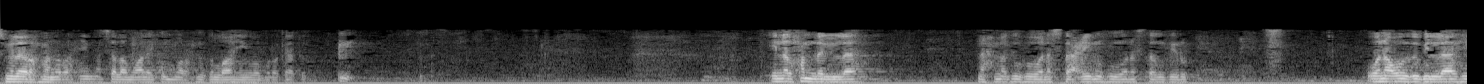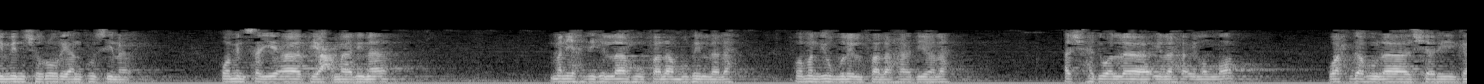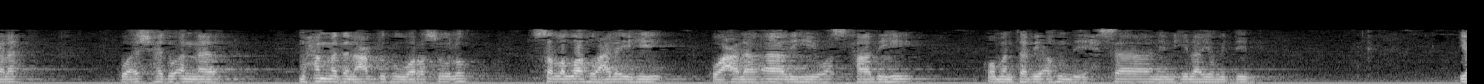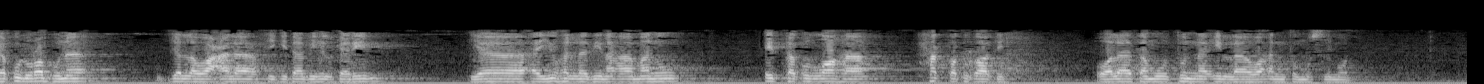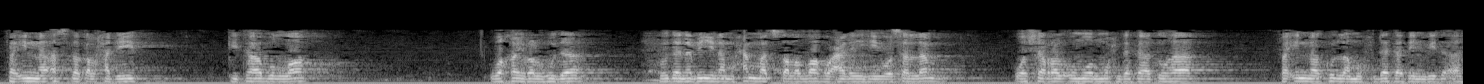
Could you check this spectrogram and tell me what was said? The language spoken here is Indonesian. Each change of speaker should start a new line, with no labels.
Bismillahirrahmanirrahim. Assalamualaikum warahmatullahi wabarakatuh. Innal hamdalillah nahmaduhu wa nasta'inuhu wa nastaghfiruh. Wa na'udzu billahi min shururi anfusina wa min sayyiati a'malina. Man yahdihillahu fala mudilla lahu wa man yudlil fala hadiya. Ashhadu an la ilaha illallah wahdahu la syarika وأشهد أن محمدا عبده ورسوله صلى الله عليه وعلى آله وأصحابه ومن تبعهم بإحسان إلى يوم الدين. يقول ربنا جل وعلا في كتابه الكريم يا أيها الذين آمنوا اتقوا الله حق تقاته ولا تموتن إلا وأنتم مسلمون. فإن أصدق الحديث كتاب الله وخير الهدى هدى نبينا محمد صلى الله عليه وسلم وشر الأمور محدثاتها فإن كل محدثة بدعة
